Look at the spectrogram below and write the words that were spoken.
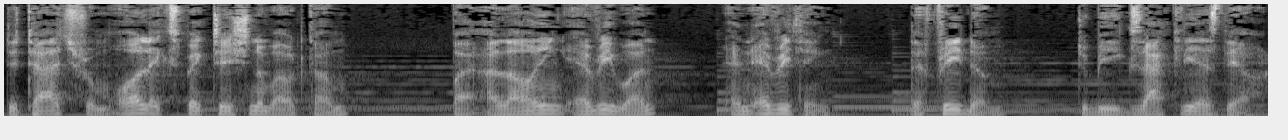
Detach from all expectation of outcome by allowing everyone and everything the freedom to be exactly as they are.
